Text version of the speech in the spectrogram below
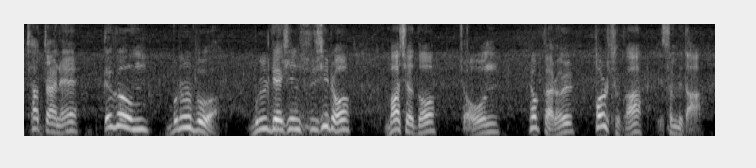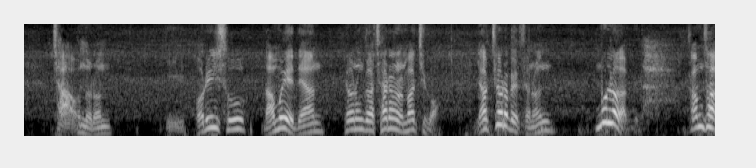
찻잔에 뜨거운 물을 부어 물 대신 수시로 마셔도 좋은 효과를 볼 수가 있습니다. 자, 오늘은 이 보리수 나무에 대한 효능과 촬영을 마치고 약초로 백서는 물러갑니다. 감사합니다.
